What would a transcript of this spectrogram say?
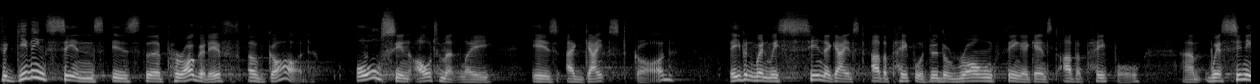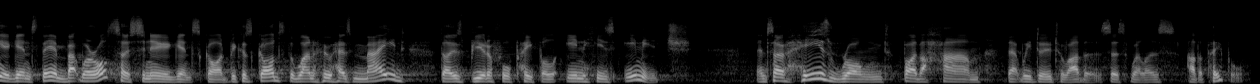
Forgiving sins is the prerogative of God all sin ultimately is against God. Even when we sin against other people, do the wrong thing against other people, um, we're sinning against them, but we're also sinning against God because God's the one who has made those beautiful people in his image. And so he's wronged by the harm that we do to others as well as other people.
